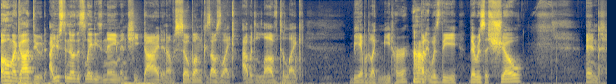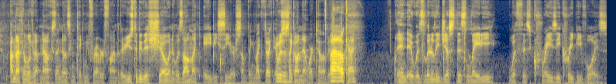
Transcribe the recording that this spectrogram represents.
Oh my god, dude! I used to know this lady's name, and she died, and I was so bummed because I was like, I would love to like be able to like meet her, Uh-huh. but it was the there was a show, and I'm not gonna look it up now because I know it's gonna take me forever to find. But there used to be this show, and it was on like ABC or something, like like it was just like on network television, Uh, okay. and it was literally just this lady with this crazy creepy voice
